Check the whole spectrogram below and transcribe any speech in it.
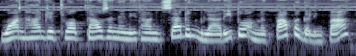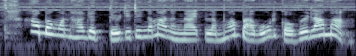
112,807 mula rito ang nagpapagaling pa, habang 133 naman ang naitalang mga bagong recover lamang.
